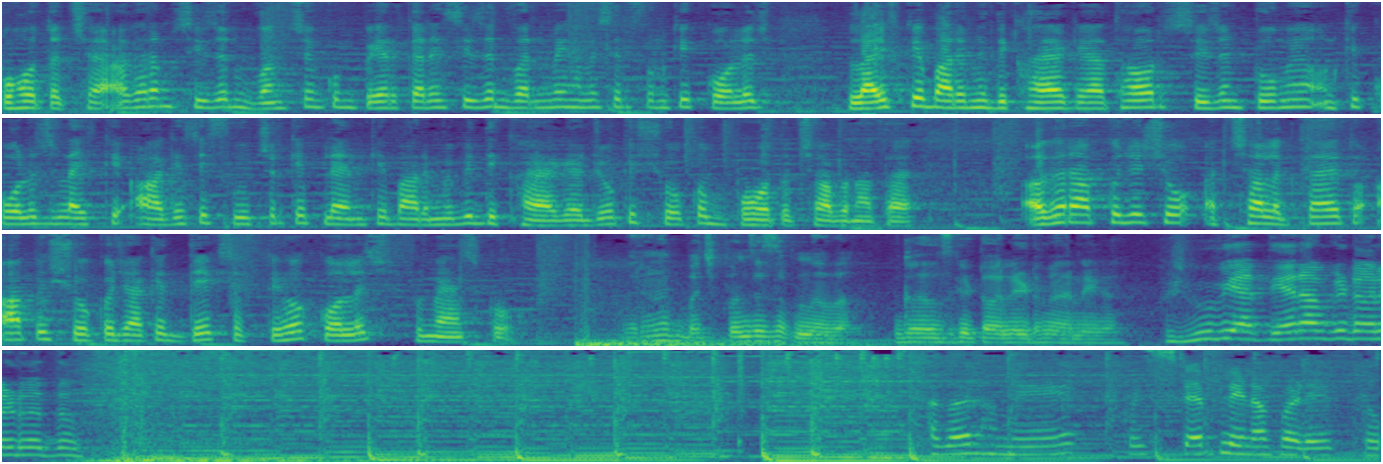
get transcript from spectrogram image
बहुत अच्छा है। अगर हम सीज़न वन से कंपेयर करें सीज़न वन में हमें सिर्फ़ उनकी कॉलेज लाइफ के बारे में दिखाया गया था और सीज़न टू में उनकी कॉलेज लाइफ के आगे से फ्यूचर के प्लान के बारे में भी दिखाया गया जो कि शो को बहुत अच्छा बनाता है। अगर आपको ये शो अच्छा लगता है तो आप इस शो को जाके देख सकते हो कॉलेज रोमांस को। मेरा बचपन से सपना था गर्ल्स के टॉयलेट में आने का। खुशबू भी आती है आपके टॉयलेट में तो। अगर हमें कोई स्टेप लेना पड़े तो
